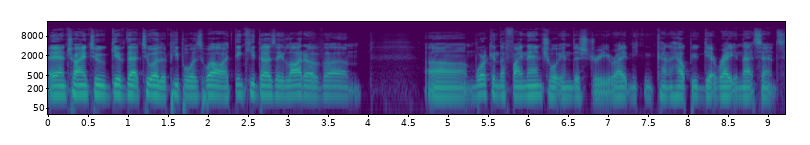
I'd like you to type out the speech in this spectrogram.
and trying to give that to other people as well. I think he does a lot of um, um, work in the financial industry, right? And he can kind of help you get right in that sense.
